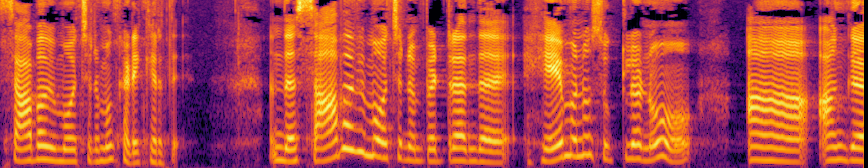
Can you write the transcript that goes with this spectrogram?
சாப விமோச்சனமும் கிடைக்கிறது. அந்த சாப விமோச்சனம் பெற்ற அந்த ஹேமனும் சுக்லனும் அங்கே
